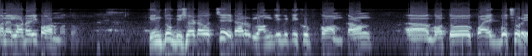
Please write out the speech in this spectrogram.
মানে লটারি পাওয়ার মতো। কিন্তু বিষয়টা হচ্ছে এটার লংজিভিটি খুব কম, কারণ গত কয়েক বছরে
